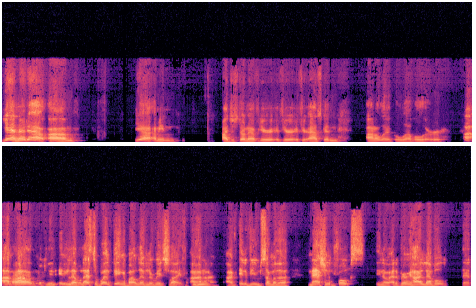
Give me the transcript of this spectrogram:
yeah, no doubt. Um, yeah, I mean, I just don't know if you're if you're if you're asking on a local level or I'm, I'm um, working in any level. That's the one thing about living a rich life. Mm-hmm. I, I've interviewed some of the national folks, you know, at a very high level that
